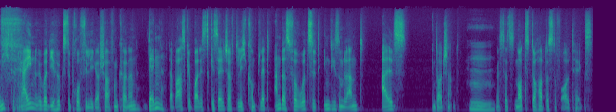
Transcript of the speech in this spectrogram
nicht rein über die höchste Profiliga schaffen können, denn der Basketball ist gesellschaftlich komplett anders verwurzelt in diesem Land als in Deutschland. Hm. Das ist jetzt not the hottest of all takes.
